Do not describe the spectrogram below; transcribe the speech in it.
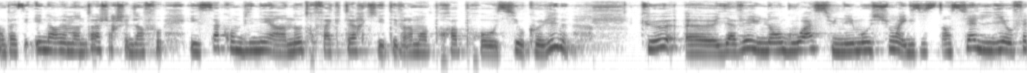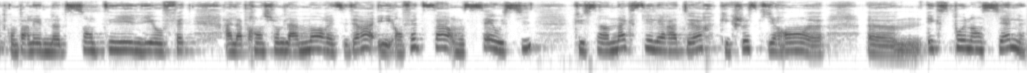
ont passé énormément de temps à chercher de l'info. Et ça, combiné à un autre facteur qui était vraiment propre aussi au Covid, que euh, il y avait une angoisse, une émotion existentielle liée au fait qu'on parlait de notre santé, liée au fait à l'appréhension de la mort, etc. Et en fait, ça, on sait aussi que c'est un accélérateur, quelque chose qui rend euh, euh, exponentiel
